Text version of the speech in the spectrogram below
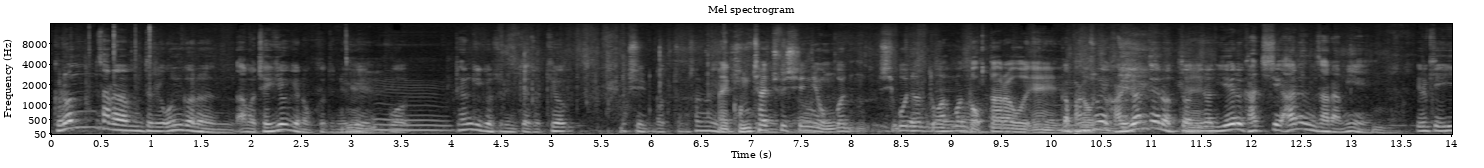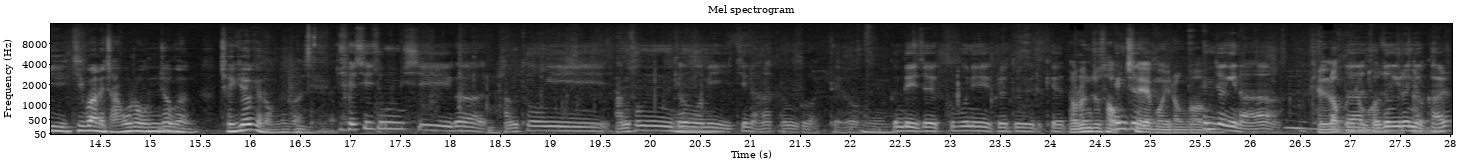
그런 사람들이 온 거는 아마 제 기억에는 없거든요. 이게 뭐 음. 현기 교수님께서 기억 혹시 뭐 좀 설명해 주실 검찰 수 출신이? 온 건 15년 동안 한 번도 없다라고 예. 그러니까 방송에 나오죠. 관련된 어떤 네. 이런 이해를 갖지 않은 사람이 이렇게 이 기관의 장으로 온 적은 제 기억에는 없는 것 같습니다. 최시중 씨가 방통이 방송 경험이 있지는 않았던 것 같아요. 음. 근데 이제 그분이 그래도 이렇게 여론조사 행정- 업체 뭐 이런 거 행정이나 갤럽 조정 이런 네. 역할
